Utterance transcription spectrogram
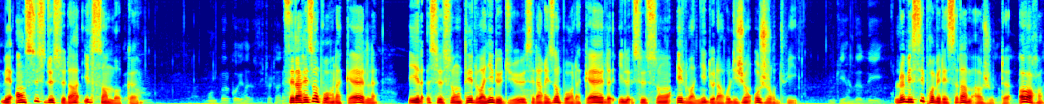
mais en sus de cela, ils s'en moquent. C'est la raison pour laquelle ils se sont éloignés de Dieu, c'est la raison pour laquelle ils se sont éloignés de la religion aujourd'hui. Le Messie premier d'Islam ajoute Or,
